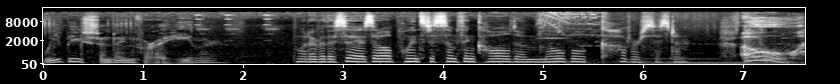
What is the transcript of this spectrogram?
we be sending for a healer? Whatever this is, it all points to something called a mobile cover system. Oh!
